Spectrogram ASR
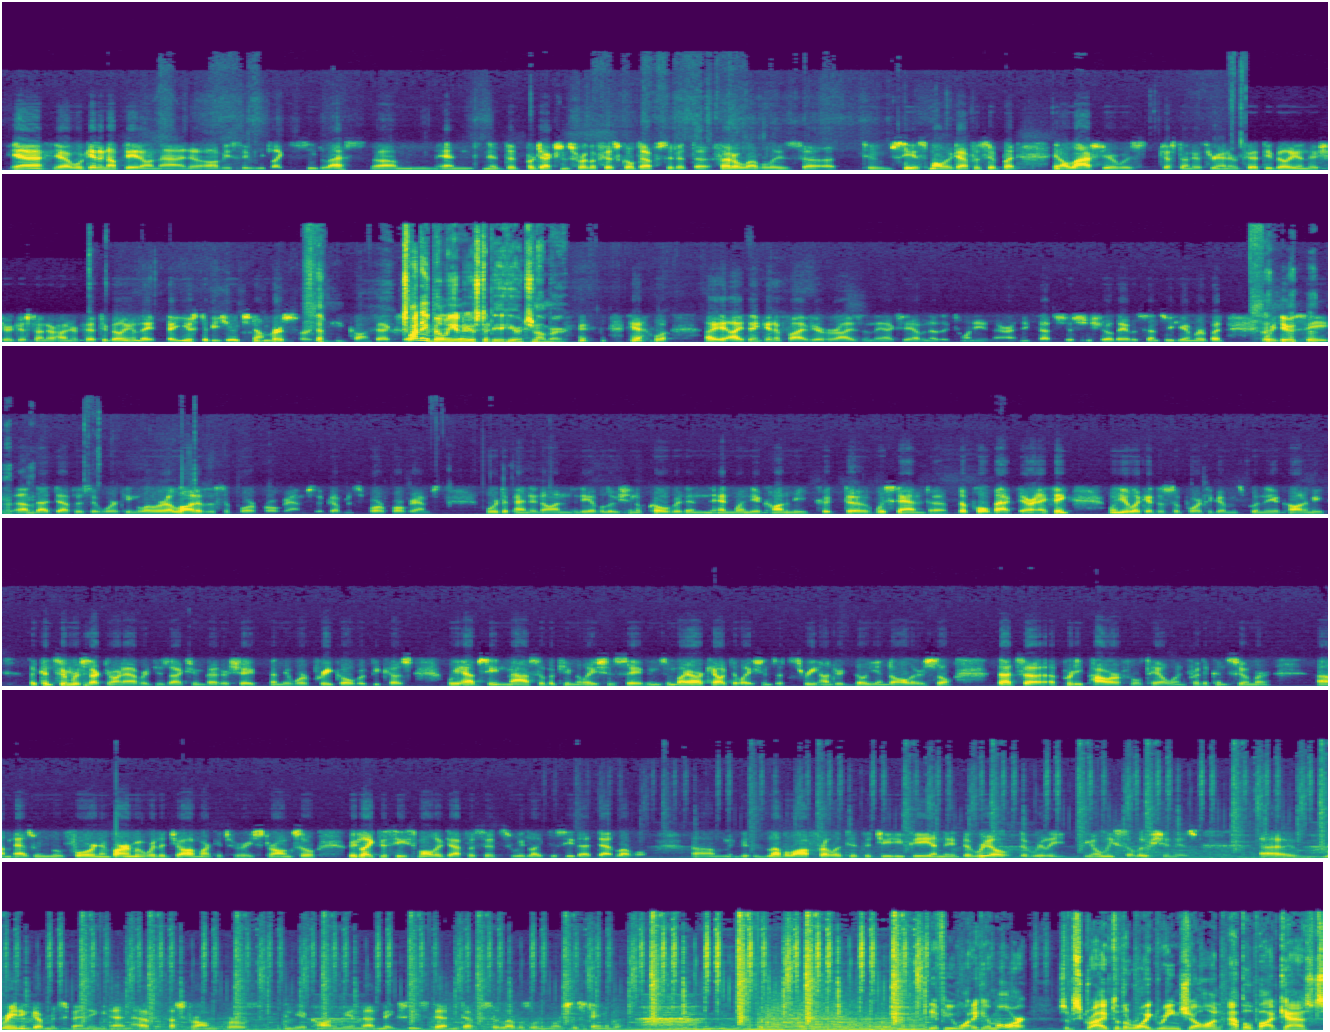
Yeah, yeah, we'll get an update on that. Uh, obviously, we'd like to see less, um, and the projections for the fiscal deficit at the federal level is uh, to see a smaller deficit. But you know, last year was just under 350 billion. This year, just under 150 billion. They they used to be huge numbers for in context. 20 billion used to be a huge number. yeah, well. I, I think in a five-year horizon, they actually have another 20 in there. I think that's just to show they have a sense of humor. But we do see um, that deficit working lower. A lot of the support programs, the government support programs, were dependent on the evolution of COVID and, and when the economy could uh, withstand uh, the pullback there. And I think when you look at the support the government's put in the economy, the consumer sector on average is actually in better shape than they were pre-COVID because we have seen massive accumulation savings. And by our calculations, it's $300 billion. So that's a, a pretty powerful tailwind for the consumer. Um, as we move forward, an environment where the job market's very strong. So we'd like to see smaller deficits. We'd like to see that debt level um, level off relative to GDP. And the, the real, the really, the only solution is uh, rein in government spending and have a strong growth in the economy, and that makes these debt and deficit levels a little more sustainable. If you want to hear more, subscribe to The Roy Green Show on Apple Podcasts,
